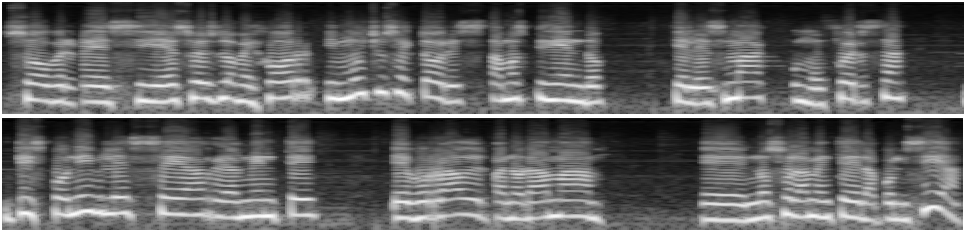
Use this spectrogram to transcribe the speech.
sobre si eso es lo mejor y muchos sectores estamos pidiendo que el SMAC como fuerza disponible sea realmente eh, borrado del panorama eh, no solamente de la policía,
